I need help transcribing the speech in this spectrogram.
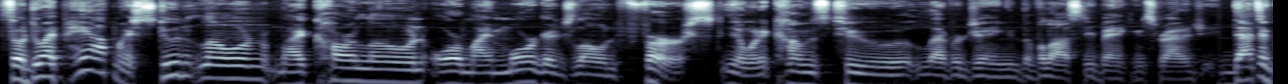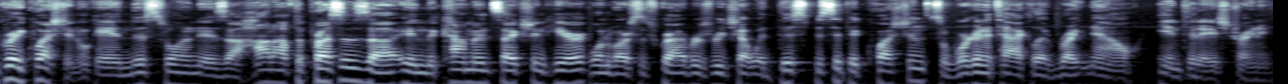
So, do I pay off my student loan, my car loan, or my mortgage loan first? You know, when it comes to leveraging the velocity banking strategy, that's a great question. Okay, and this one is uh, hot off the presses uh, in the comment section here. One of our subscribers reached out with this specific question, so we're going to tackle it right now in today's training.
